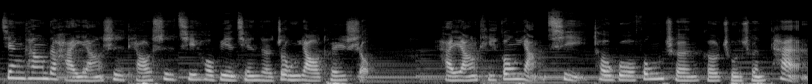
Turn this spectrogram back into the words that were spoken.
健康的海洋是调试气候变迁的重要推手。海洋提供氧气，透过封存和储存碳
